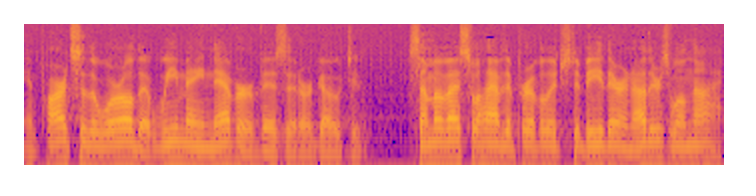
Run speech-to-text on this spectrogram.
in parts of the world that we may never visit or go to. Some of us will have the privilege to be there, and others will not.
